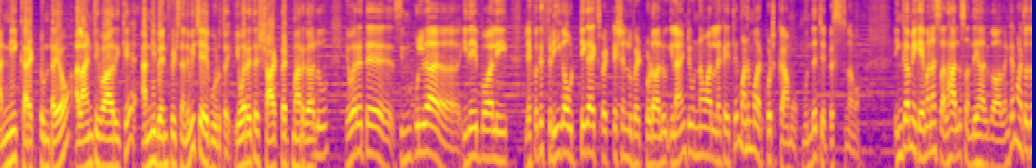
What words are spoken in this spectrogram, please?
అన్నీ కరెక్ట్ ఉంటాయో అలాంటి వారికే అన్ని బెనిఫిట్స్ అనేవి చేయకూడతాయి ఎవరైతే షార్ట్ కట్ మార్గాలు ఎవరైతే సింపుల్గా ఇదైపోవాలి లేకపోతే ఫ్రీగా ఉట్టిగా ఎక్స్పెక్టేషన్లు పెట్టుకోవడాలు ఇలాంటి ఉన్న వాళ్ళకైతే మనం వర్కౌట్ కాము. ముందే చెప్పేస్తున్నాము. ఇంకా మీకు ఏమైనా సలహాలు సందేహాలు కావాలంటే మాతో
